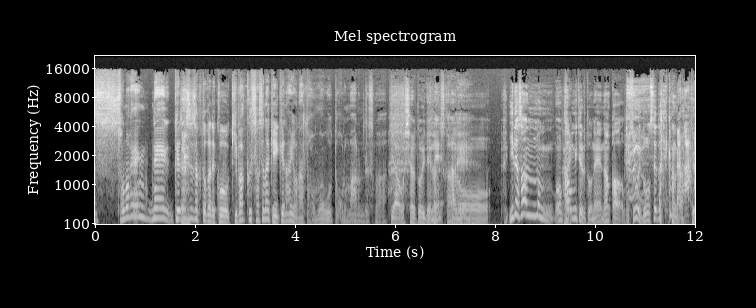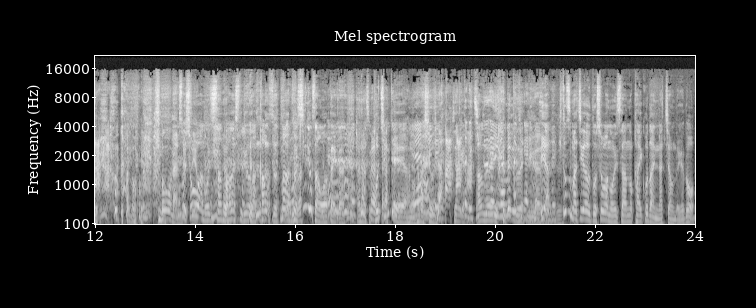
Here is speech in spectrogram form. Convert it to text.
その辺ね、経済政策とかでこう、起爆させなきゃいけないよなと思うところもあるんですが。いや、おっしゃる通りでね。あのー飯田さんの顔見てるとね、はい、なんか、すごい同世代感があって、あの、そうなんです昭和のおじさんと話してるような顔、まあ、新庄さんは若いから、こっち見て、あの話をしないいや、一つ間違うと昭和のおじさんの解雇団になっちゃうんだけど、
